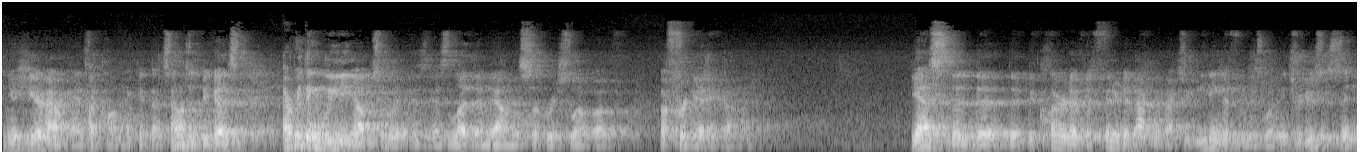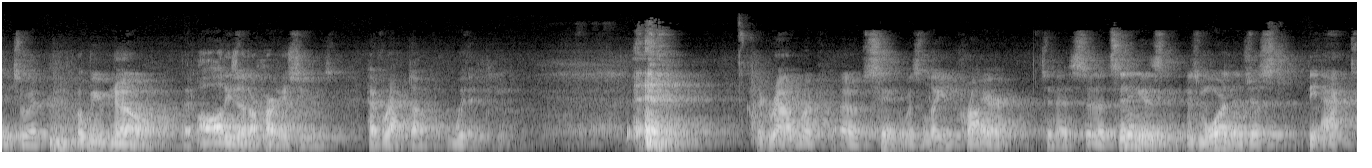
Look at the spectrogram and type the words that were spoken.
Can you hear how anticlimactic that sounds? Is because everything leading up to it has, has led them down this slippery slope of, of forgetting God. Yes, the, the, the, declarative, definitive act of actually eating the food is what introduces sin into it, but we know that all these other heart issues have wrapped up with it. the groundwork of sin was laid prior to this, so that sinning is, is more than just the act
